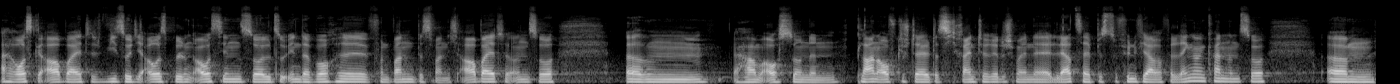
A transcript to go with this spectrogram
herausgearbeitet, wie so die Ausbildung aussehen soll, so in der Woche, von wann bis wann ich arbeite und so. Ähm, wir haben auch so einen Plan aufgestellt, dass ich rein theoretisch meine Lehrzeit bis zu fünf Jahre verlängern kann und so. Ähm,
